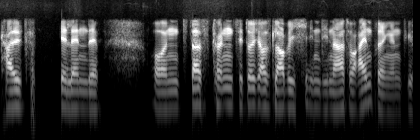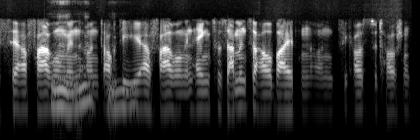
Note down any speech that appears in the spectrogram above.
Kaltgelände. Und das können sie durchaus, glaube ich, in die NATO einbringen, diese Erfahrungen mhm. und auch die mhm. Erfahrungen eng zusammenzuarbeiten und sich auszutauschen.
